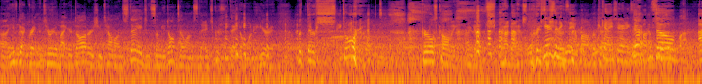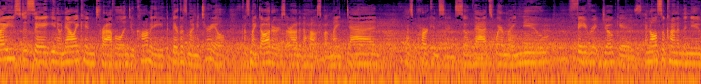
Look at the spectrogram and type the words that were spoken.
Uh, you've got great material about your daughters you tell on stage, and some you don't tell on stage because they don't want to hear it. But their story. Girls call me. I got. God, I have stories. to Here's an example. Okay. Can I share an Yeah, example? absolutely. so I used to say, you know, now I can travel and do comedy, but there goes my material because my daughters are out of the house, but my dad has Parkinson's, so that's where my new favorite joke is, and also kind of the new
